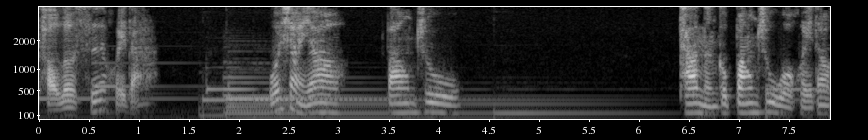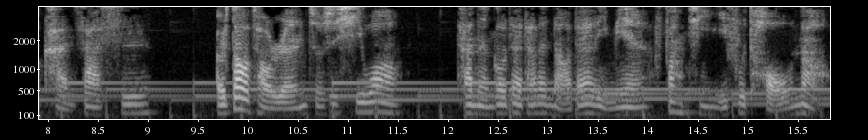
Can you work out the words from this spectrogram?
陶乐斯回答：“我想要帮助。”他能够帮助我回到堪萨斯，而稻草人则是希望他能够在他的脑袋里面放进一副头脑。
